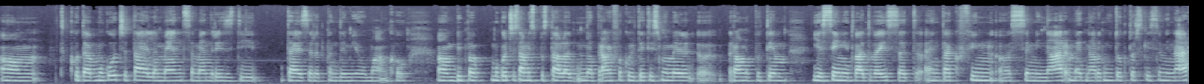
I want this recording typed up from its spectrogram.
Um, tako da mogoče ta element se meni res zdi, da je zaradi pandemije umanjkal. Um, bi pa mogoče sam izpostavila, na pravni fakulteti smo imeli uh, ravno potem jeseni 2020 en tak fin uh, seminar, mednarodni doktorski seminar,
